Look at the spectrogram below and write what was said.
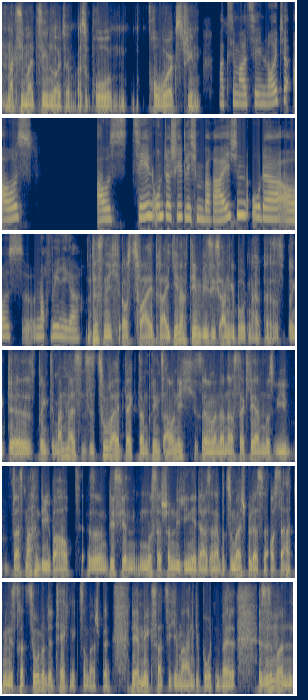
Maximal zehn Leute, also pro, pro Workstream. Maximal zehn Leute aus aus zehn unterschiedlichen Bereichen oder aus äh, noch weniger? Das nicht, aus zwei, drei, je nachdem, wie es sich angeboten hat. Das bringt, es äh, bringt, manchmal sind sie zu weit weg, dann bringt es auch nicht, wenn man dann erst erklären muss, wie, was machen die überhaupt. Also ein bisschen muss da schon die Linie da sein. Aber zum Beispiel das aus der Administration und der Technik zum Beispiel, der Mix hat sich immer angeboten, weil es ist immer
